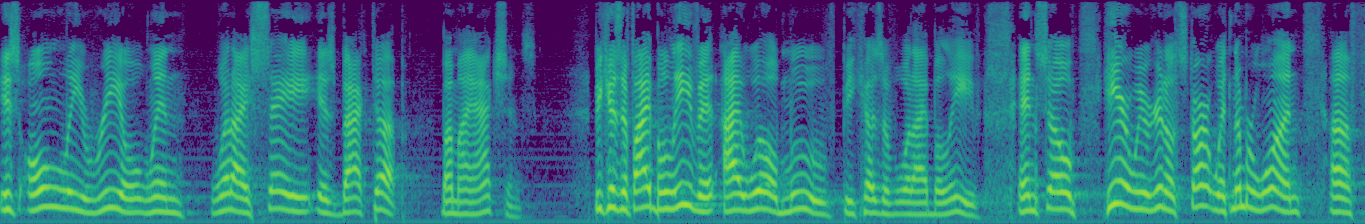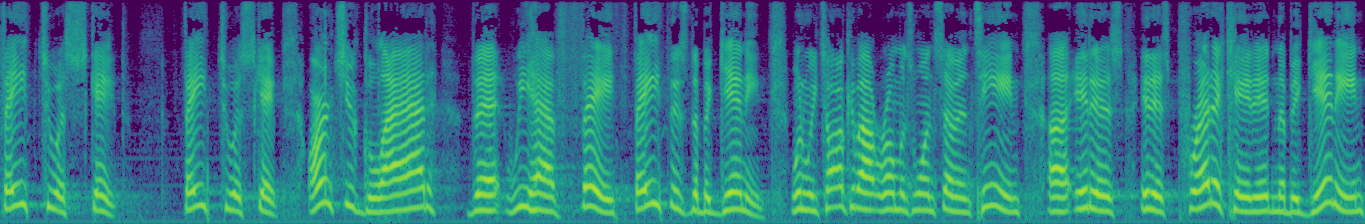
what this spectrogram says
is only real when what I say is backed up by my actions. Because if I believe it, I will move because of what I believe. And so here we're going to start with number one uh, faith to escape. Faith to escape. Aren't you glad that we have faith. Faith is the beginning. When we talk about romans 1.17 uh, it, is, it is predicated in the beginning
